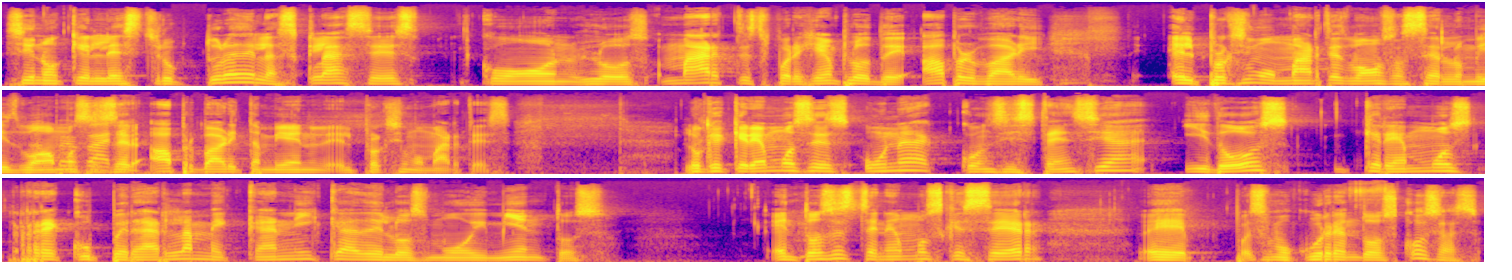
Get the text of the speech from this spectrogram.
sino que la estructura de las clases con los martes, por ejemplo, de upper body, el próximo martes vamos a hacer lo mismo. Upper vamos a body. hacer upper body también el, el próximo martes. Lo que queremos es una consistencia y dos, queremos recuperar la mecánica de los movimientos. Entonces tenemos que ser, eh, pues se me ocurren dos cosas.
